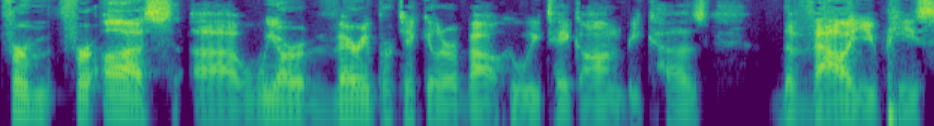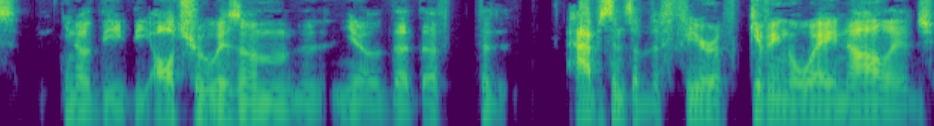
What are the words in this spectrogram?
for for us uh, we are very particular about who we take on because the value piece you know the the altruism you know the the, the absence of the fear of giving away knowledge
